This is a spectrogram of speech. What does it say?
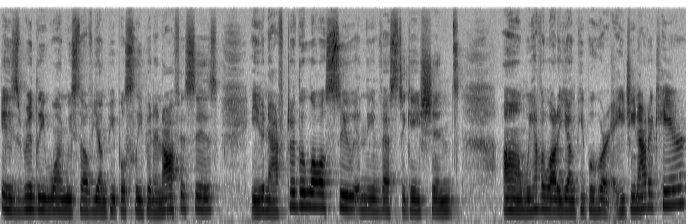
is really one we still have young people sleeping in offices, even after the lawsuit and the investigations. Um, we have a lot of young people who are aging out of care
